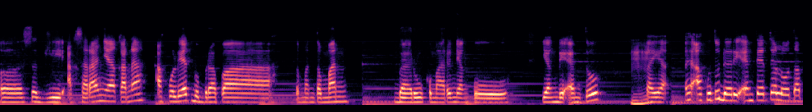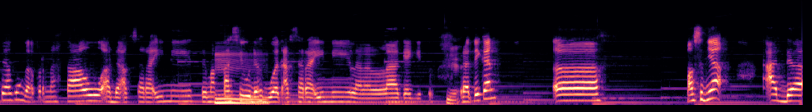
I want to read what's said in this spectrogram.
uh, segi aksaranya karena aku lihat beberapa teman-teman baru kemarin yang ku yang DM tuh mm-hmm. kayak eh aku tuh dari NTT loh tapi aku nggak pernah tahu ada aksara ini terima hmm. kasih udah buat aksara ini lalala kayak gitu yeah. berarti kan uh, maksudnya ada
